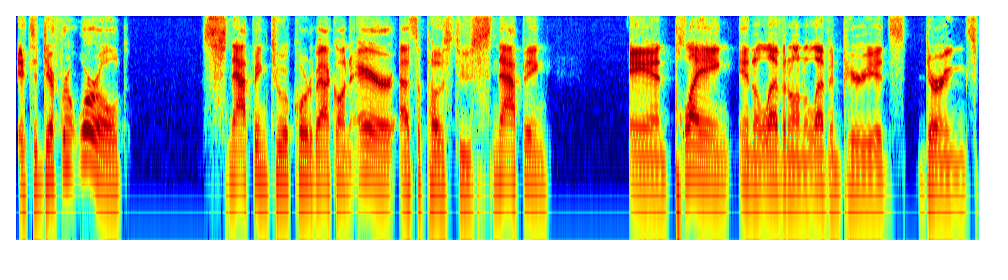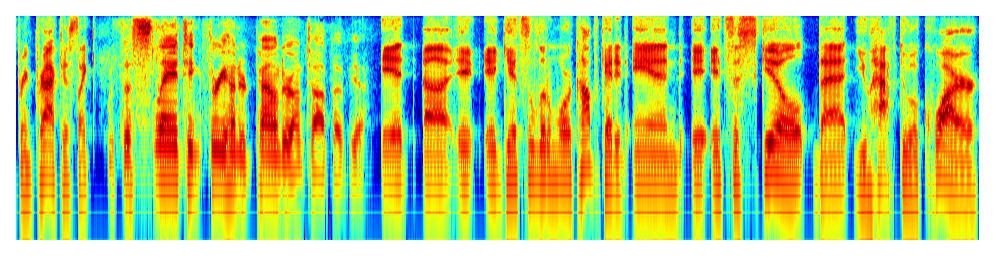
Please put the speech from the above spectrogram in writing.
it's a different world snapping to a quarterback on air as opposed to snapping and playing in 11 on 11 periods during spring practice like with the slanting 300 pounder on top of you it uh it, it gets a little more complicated and it, it's a skill that you have to acquire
